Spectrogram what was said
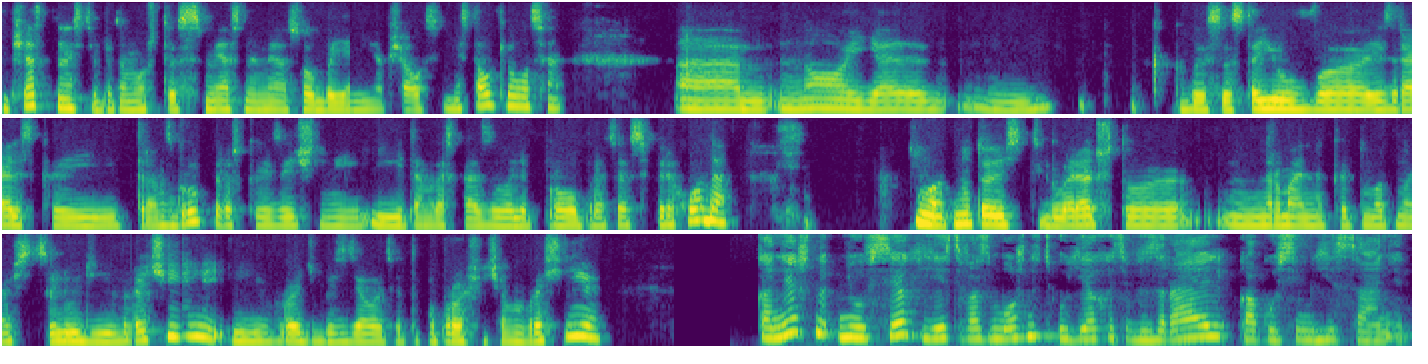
общественности, потому что с местными особо я не общался, не сталкивался но я как бы состою в израильской трансгруппе русскоязычной, и там рассказывали про процесс перехода. Вот, ну, то есть говорят, что нормально к этому относятся люди и врачи, и вроде бы сделать это попроще, чем в России. Конечно, не у всех есть возможность уехать в Израиль, как у семьи Сани.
